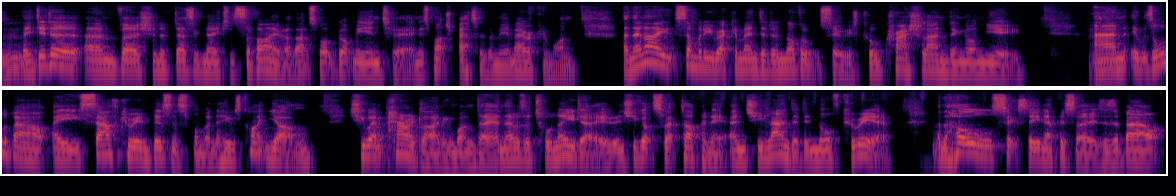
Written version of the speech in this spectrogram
Mm. They did a um, version of Designated Survivor. That's what got me into it, and it's much better than the American one. And then I somebody recommended another series called Crash Landing on You. And it was all about a South Korean businesswoman who was quite young. She went paragliding one day and there was a tornado and she got swept up in it and she landed in North Korea. And the whole 16 episodes is about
